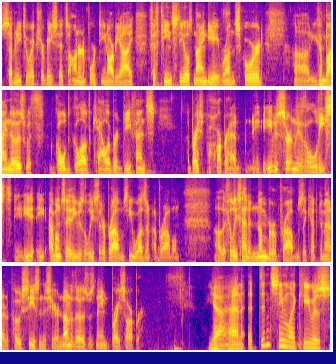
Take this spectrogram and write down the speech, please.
72 extra base hits, 114 RBI, 15 steals, 98 runs scored. Uh, you combine those with gold glove caliber defense. Uh, Bryce Harper had, he, he, was certainly the least. He, he, I won't say that he was the least of their problems. He wasn't a problem. Uh, the Phillies had a number of problems that kept them out of the postseason this year. None of those was named Bryce Harper. Yeah, and it didn't seem like he was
